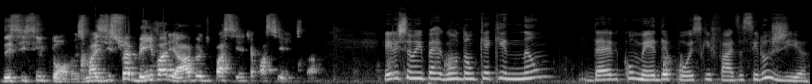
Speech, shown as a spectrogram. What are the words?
desses sintomas. Mas isso é bem variável de paciente a paciente, tá? Eles também perguntam o que é que não deve comer depois que faz a cirurgia.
